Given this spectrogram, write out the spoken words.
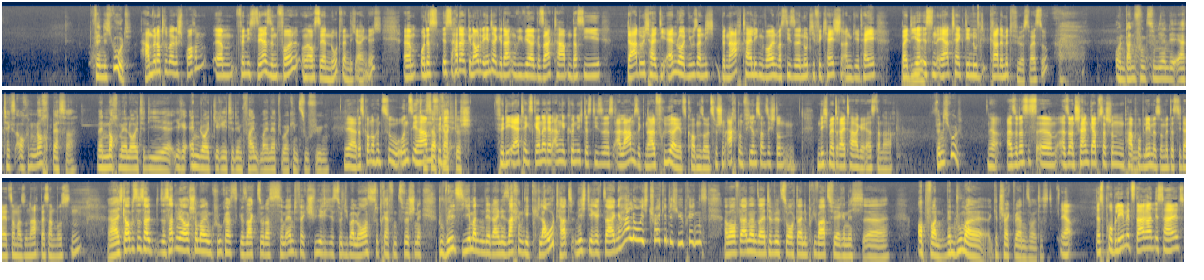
Finde ich gut. Haben wir noch drüber gesprochen. Ähm, Finde ich sehr sinnvoll und auch sehr notwendig eigentlich. Ähm, und es ist, hat halt genau den Hintergedanken, wie wir gesagt haben, dass sie dadurch halt die Android-User nicht benachteiligen wollen, was diese Notification angeht. Hey, bei dir mhm. ist ein AirTag, den du gerade mitführst, weißt du? Und dann funktionieren die AirTags auch noch besser, wenn noch mehr Leute die ihre Android-Geräte dem Find My Network hinzufügen. Ja, das kommt noch hinzu. Und sie haben ja für, praktisch. Die, für die AirTags generell angekündigt, dass dieses Alarmsignal früher jetzt kommen soll, zwischen 8 und 24 Stunden. Nicht mehr drei Tage erst danach. Finde ich gut. Ja, also das ist, ähm, also anscheinend gab es da schon ein paar mhm. Probleme somit, dass sie da jetzt nochmal so nachbessern mussten. Ja, ich glaube, es ist halt, das hatten wir auch schon mal im Crewcast gesagt, so dass es im Endeffekt schwierig ist, so die Balance zu treffen zwischen, du willst jemanden, der deine Sachen geklaut hat, nicht direkt sagen, hallo, ich tracke dich übrigens, aber auf der anderen Seite willst du auch deine Privatsphäre nicht äh, opfern, wenn du mal getrackt werden solltest. Ja. Das Problem jetzt daran ist halt,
